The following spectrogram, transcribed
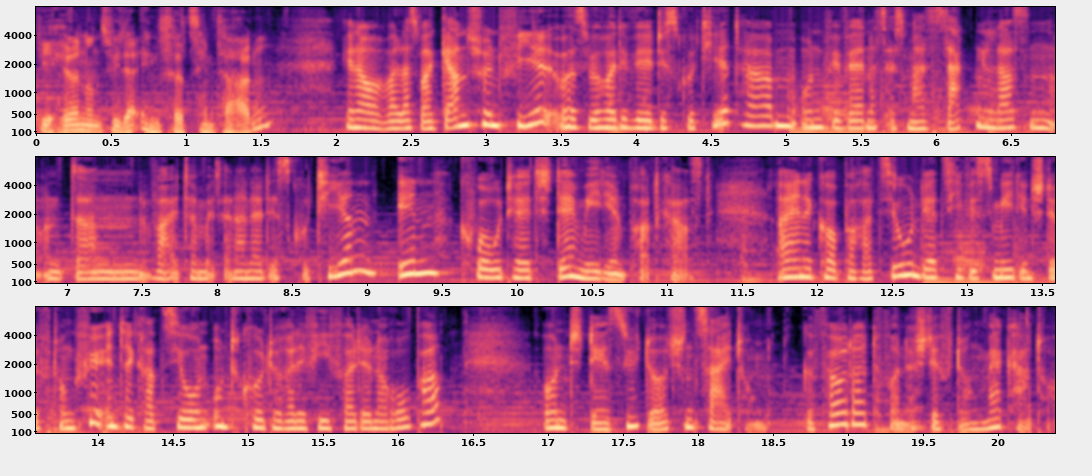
Wir hören uns wieder in 14 Tagen. Genau, weil das war ganz schön viel, was wir heute wieder diskutiert haben. Und wir werden es erstmal sacken lassen und dann weiter miteinander diskutieren in Quoted, der Medienpodcast. Eine Kooperation der Zivis Medienstiftung für Integration und kulturelle Vielfalt in Europa und der Süddeutschen Zeitung, gefördert von der Stiftung Mercator.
